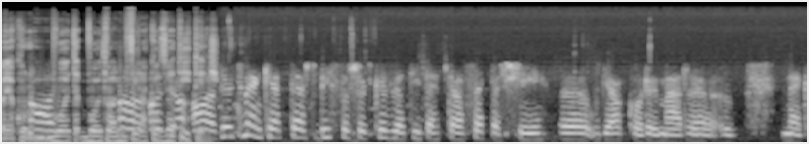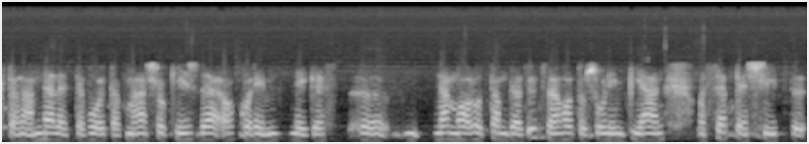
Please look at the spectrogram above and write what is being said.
Vagy akkor a, volt, volt valamiféle közvetítés? Az, az 52-es biztos, hogy közvetítette a Szepesi, ugye akkor ő már, meg talán mellette voltak mások is, de akkor én még ezt nem hallottam, de az 56-os olimpián a Szepesit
